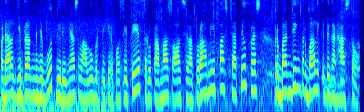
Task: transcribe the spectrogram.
Padahal Gibran menyebut dirinya selalu berpikir positif terutama soal silaturahmi pasca Pilpres berbanding terbalik dengan Hasto.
